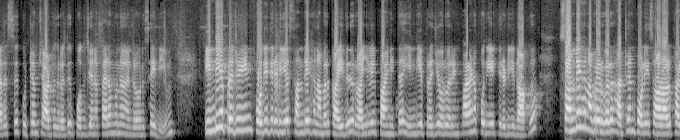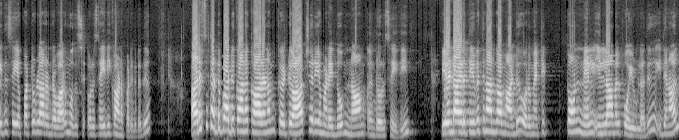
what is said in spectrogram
அரசு குற்றம் சாட்டுகிறது பொதுஜன பெரமுன என்ற ஒரு செய்தியும். இந்திய பிரஜையின் பொதி திருடிய சந்தேக நபர் கைது ரயிலில் பயணித்த இந்திய பிரஜை ஒருவரின் பயணப் பொதியை திருடியதாக சந்தேக நபர் ஒருவர் ஹட்டன் போலீசாரால் கைது செய்யப்பட்டுள்ளார் என்றவாறும் ஒரு செய்தி காணப்படுகிறது. அரிசி தட்டுப்பாட்டுக்கான காரணம் கேட்டு ஆச்சரியம் அடைந்தோம் நாம் என்ற ஒரு செய்தி. இரண்டாயிரத்தி இருபத்தி நான்காம் ஆண்டு ஒரு மெட்ரிக் தொன் நெல் இல்லாமல் போயுள்ளது. இதனால்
